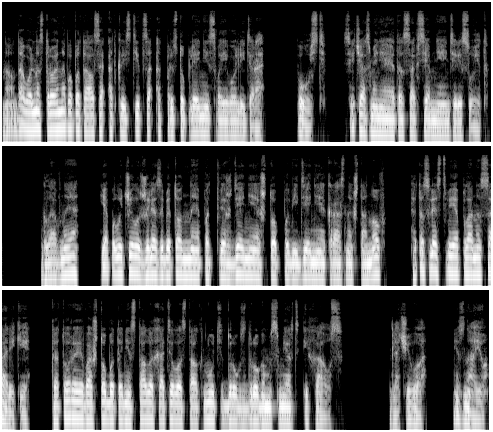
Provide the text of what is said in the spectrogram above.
но довольно стройно попытался откреститься от преступлений своего лидера. Пусть. Сейчас меня это совсем не интересует. Главное, я получил железобетонное подтверждение, что поведение красных штанов — это следствие плана Сарики, которая во что бы то ни стало хотела столкнуть друг с другом смерть и хаос. Для чего? Не знаю.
